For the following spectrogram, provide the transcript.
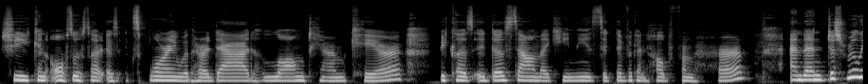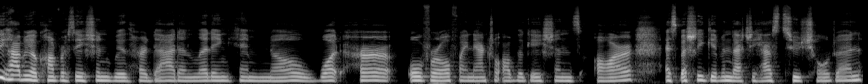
She can also start exploring with her dad long term care because it does sound like he needs significant help from her. And then just really having a conversation with her dad and letting him know what her overall financial obligations are, especially given that she has two children,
